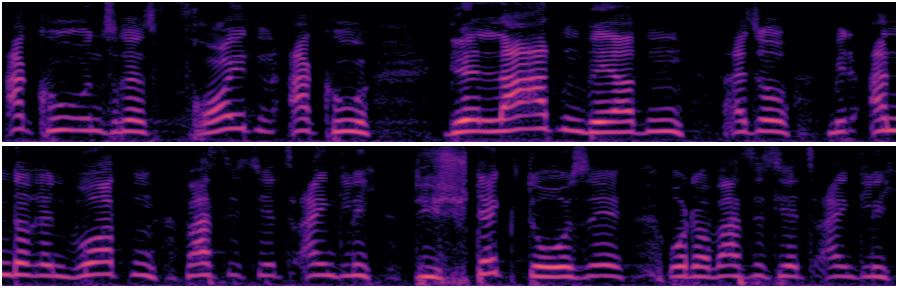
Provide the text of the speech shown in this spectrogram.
Akku, unseres Freudenakku, geladen werden? Also mit anderen Worten, was ist jetzt eigentlich die Steckdose oder was ist jetzt eigentlich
